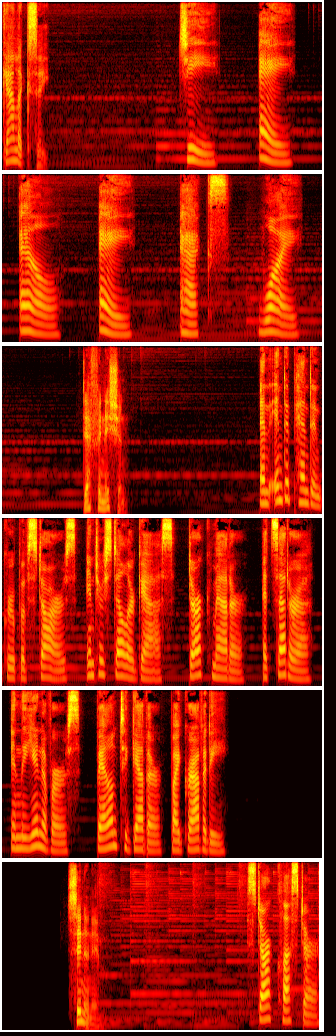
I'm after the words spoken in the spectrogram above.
Galaxy G A L A X Y. Definition. An independent group of stars, interstellar gas, dark matter, etc., in the universe, bound together by gravity. Synonym. Star cluster,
